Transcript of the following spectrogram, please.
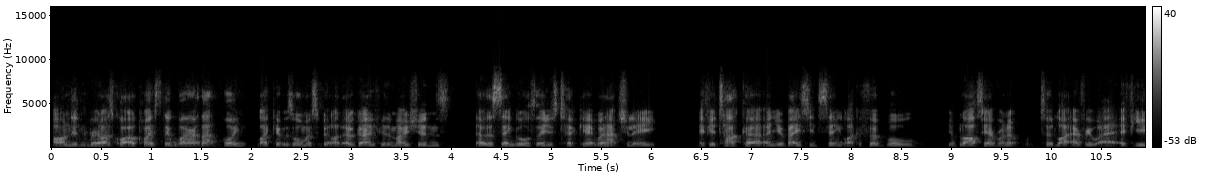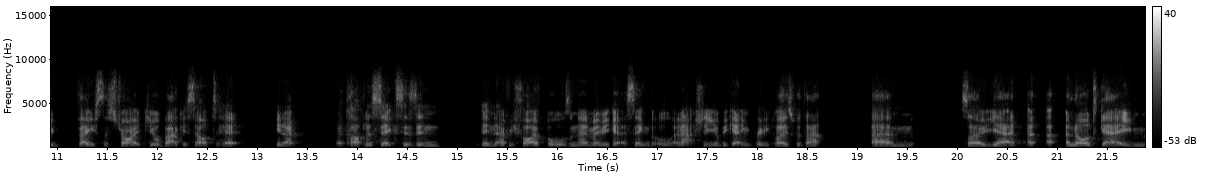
Ireland didn't realise quite how close they were at that point. Like it was almost a bit like they were going through the motions. There was a single, so they just took it. When actually, if you're Tucker and you're basically seeing like a football, you're blasting everyone to like everywhere. If you face the strike, you'll back yourself to hit, you know, a couple of sixes in in every five balls, and then maybe get a single. And actually, you'll be getting pretty close with that. Um, so yeah, a, an odd game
